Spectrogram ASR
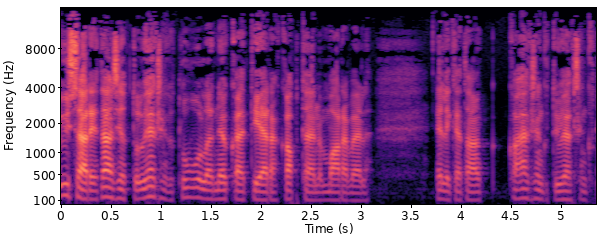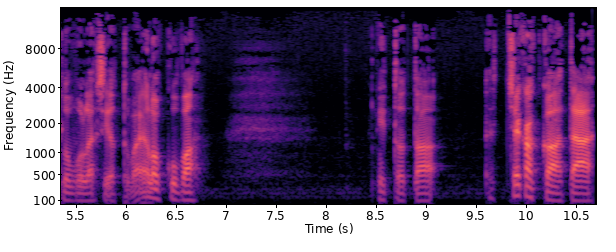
Ysäri, tämä sijoittuu 90-luvulle, ne joka ei tiedä, Captain Marvel. Eli tämä on 80-90-luvulle sijoittuva elokuva. Niin tota, tsekakkaa tämä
